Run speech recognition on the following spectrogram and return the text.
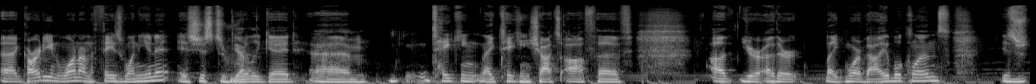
uh, Guardian one on a Phase One unit is just really good. Um, taking like taking shots off of uh, your other like more valuable clones is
